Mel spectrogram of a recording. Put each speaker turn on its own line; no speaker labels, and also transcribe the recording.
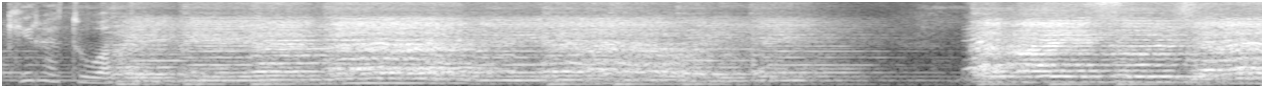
ذاكرة وطن يا مالي
يا ويلي دمعي سجاني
